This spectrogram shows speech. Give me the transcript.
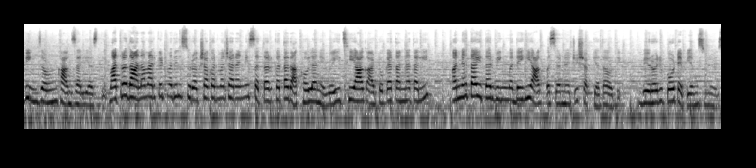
विंग जळून खाक झाली असती. मात्र दाना मार्केटमधील सुरक्षा कर्मचाऱ्यांनी सतर्कता दाखवल्याने वेळीच ही आग आटोक्यात आणण्यात आली. अन्यथा इतर विंगमध्येही आग पसरण्याची शक्यता होती. ब्युरो रिपोर्ट एपीएमसी न्यूज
